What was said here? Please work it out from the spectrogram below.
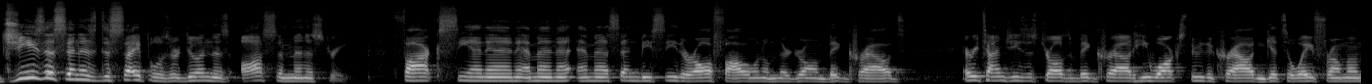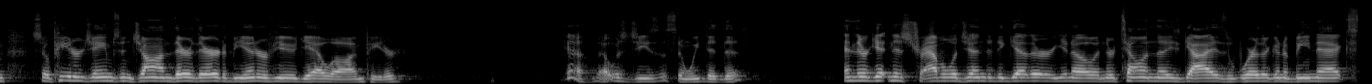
Jesus and his disciples are doing this awesome ministry. Fox, CNN, MSNBC, they're all following them. They're drawing big crowds. Every time Jesus draws a big crowd, he walks through the crowd and gets away from them. So Peter, James, and John, they're there to be interviewed. Yeah, well, I'm Peter. Yeah, that was Jesus, and we did this and they're getting his travel agenda together, you know, and they're telling these guys where they're going to be next.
